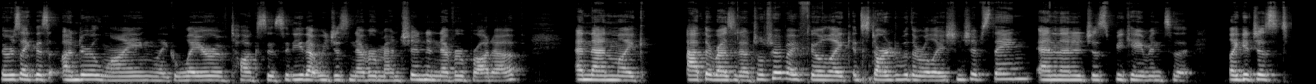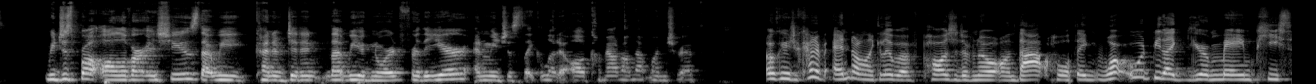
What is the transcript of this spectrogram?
there was like this underlying like layer of toxicity that we just never mentioned and never brought up. And then like at the residential trip, I feel like it started with a relationships thing and then it just became into like it just we just brought all of our issues that we kind of didn't that we ignored for the year and we just like let it all come out on that one trip. Okay to kind of end on like a little bit of positive note on that whole thing what would be like your main piece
